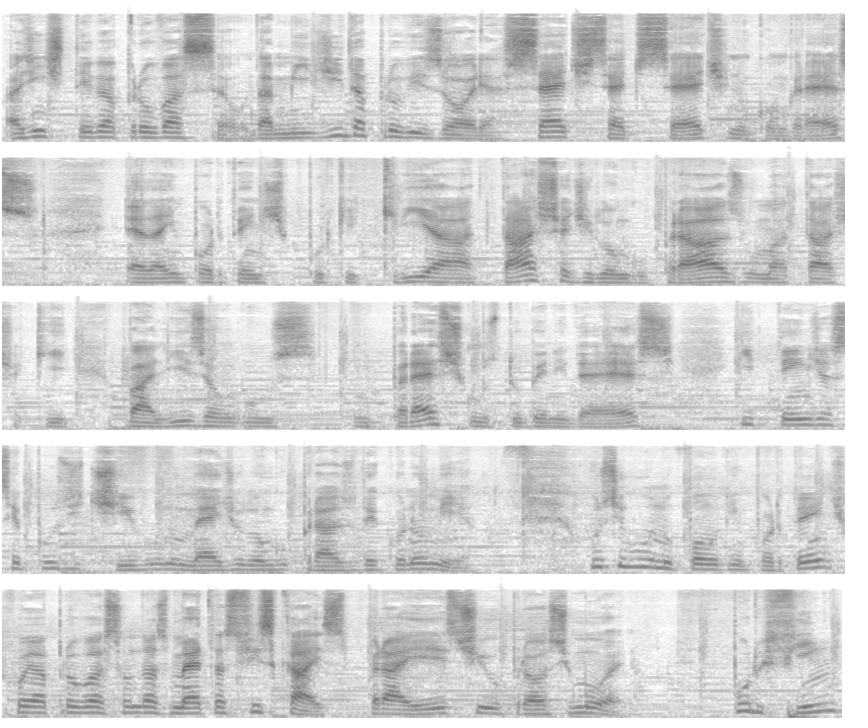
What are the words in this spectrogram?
a gente teve a aprovação da medida provisória 777 no Congresso. Ela é importante porque cria a taxa de longo prazo, uma taxa que baliza os empréstimos do BNDES e tende a ser positivo no médio e longo prazo da economia. O segundo ponto importante foi a aprovação das metas fiscais para este e o próximo ano. Por fim,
